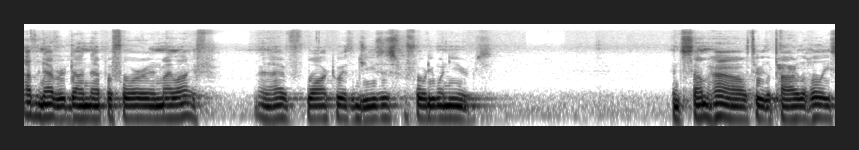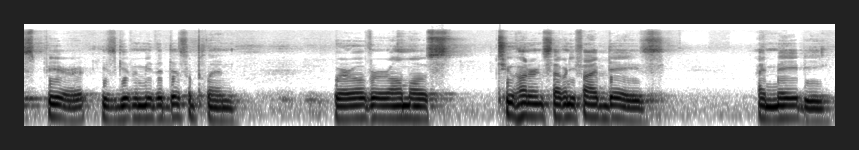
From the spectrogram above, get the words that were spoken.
I've never done that before in my life. And I've walked with Jesus for 41 years. And somehow, through the power of the Holy Spirit, He's given me the discipline where over almost 275 days, I maybe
